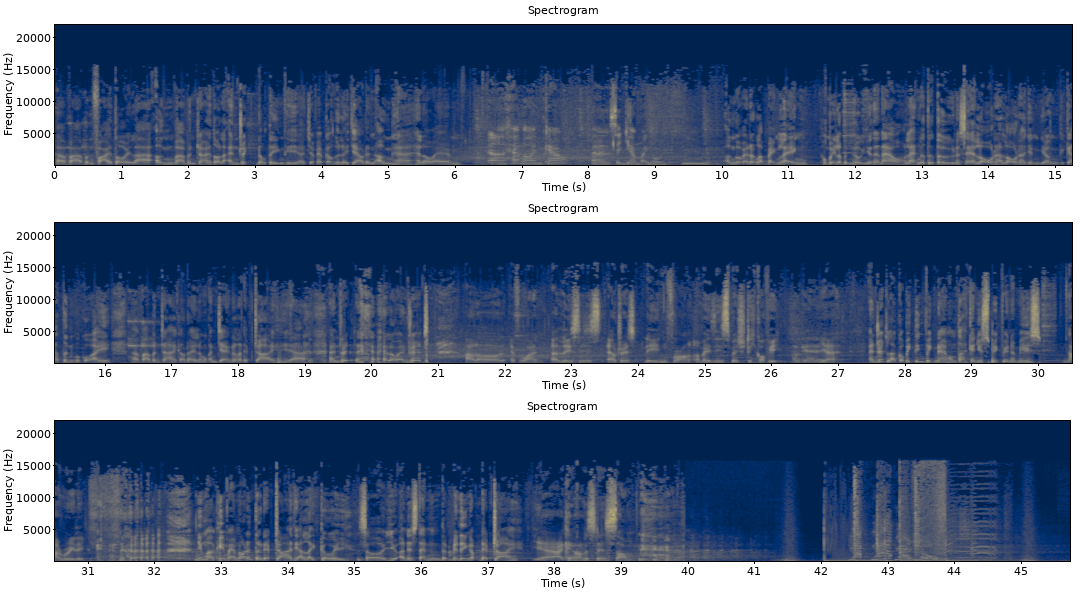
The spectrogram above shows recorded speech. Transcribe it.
À, và bên phải tôi là Ân và bên trái tôi là Andrick đầu tiên thì à, cho phép có gửi lời chào đến Ân ha. Hello em. Uh, hello anh Cáo, à, xin chào mọi người. Ừ, ân có vẻ rất là bản lẻn không biết là bình thường như thế nào. Lát nữa từ từ nó sẽ lộ ra lộ ra dần dần cái cá tính của cô ấy. À, và bên trái cáo đây là một anh chàng rất là đẹp trai. Dạ. Andrit. Hello Andrit. Hello everyone, uh, this is Eldridge Lin from Amazing Specialty Coffee. ok. Yeah, Andrit là có biết tiếng Việt Nam không ta can you speak Vietnamese not really. nhưng mà khi mà em nói đến từ đẹp trai thì anh lại cười so you understand the meaning of đẹp trai Yeah, I can understand some.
